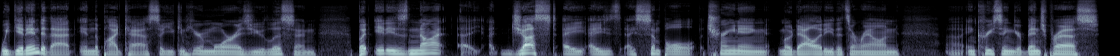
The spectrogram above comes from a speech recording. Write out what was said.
We get into that in the podcast, so you can hear more as you listen but it is not uh, just a, a, a, simple training modality that's around uh, increasing your bench press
